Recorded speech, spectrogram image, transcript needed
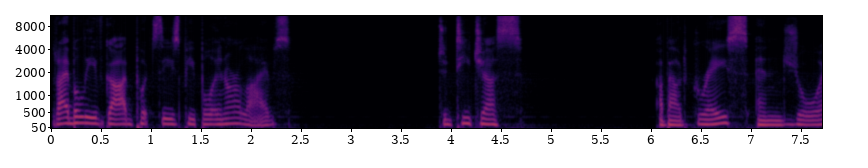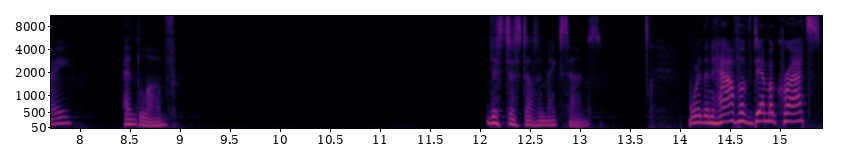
that I believe God puts these people in our lives to teach us about grace and joy and love. This just doesn't make sense. More than half of Democrats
